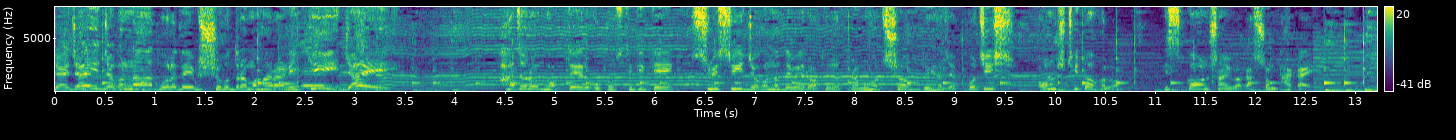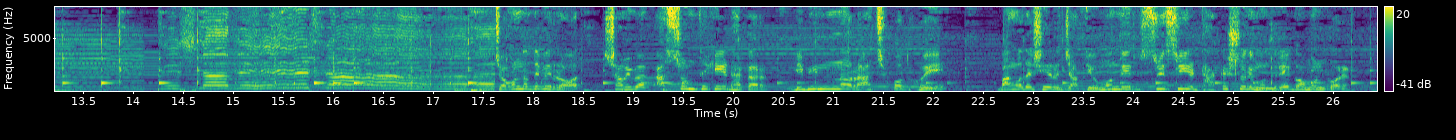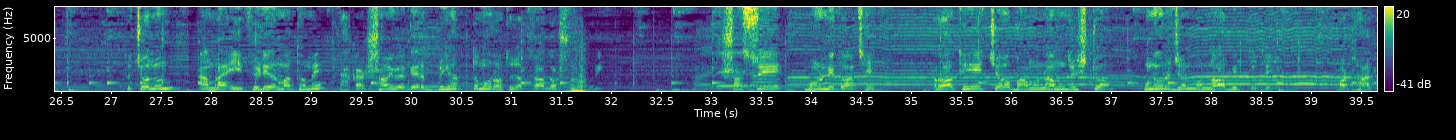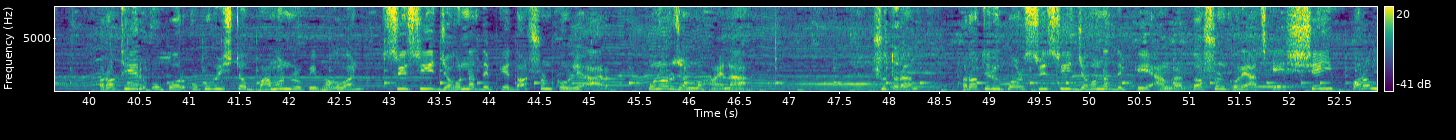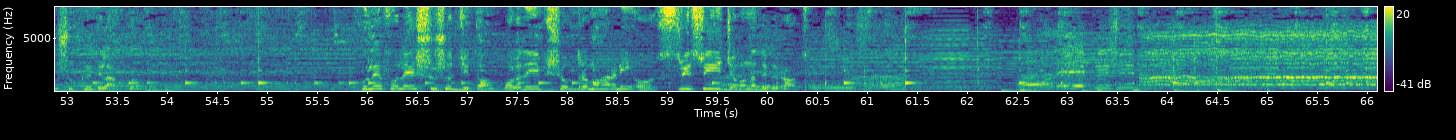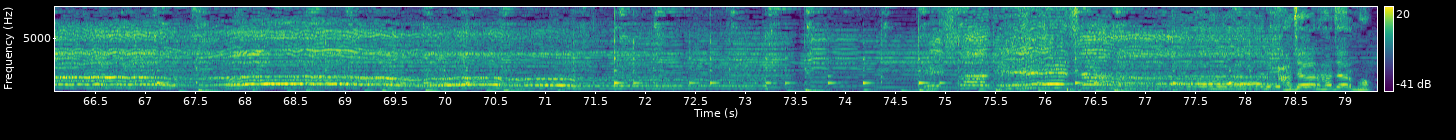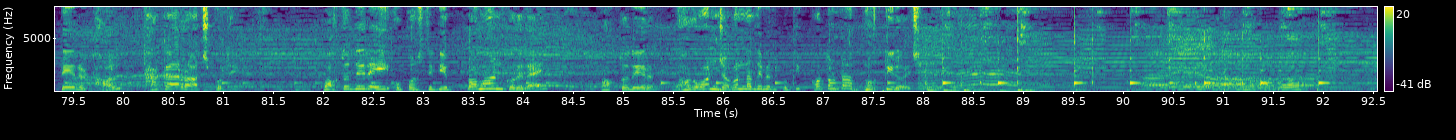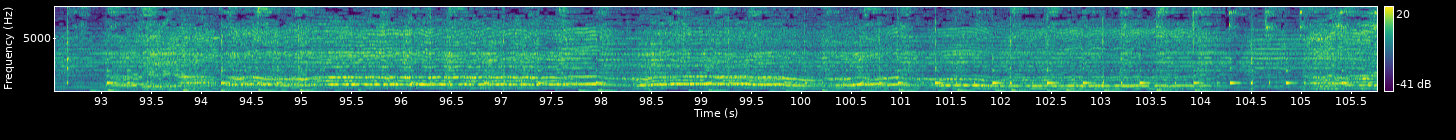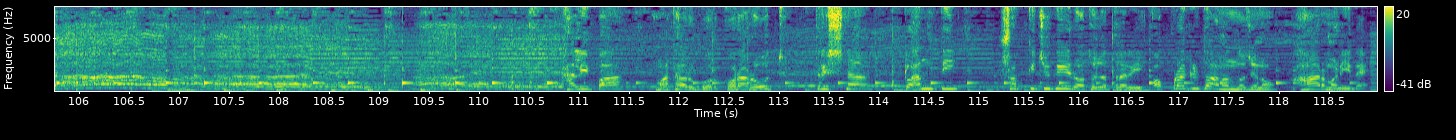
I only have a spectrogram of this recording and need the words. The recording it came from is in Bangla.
জয় জয় জগন্নাথ বলদেব সুভদ্রা মহারানী কি জয়। হাজারো ভক্তের উপস্থিতিতে শ্রী শ্রী জগন্নাথদেবের রথযাত্রা মহোৎসব দুই হাজার পঁচিশ অনুষ্ঠিত হল ইস্কন স্বামীবাগ আশ্রম ঢাকায়। কৃষ্ণ কৃষ্ণ। জগন্নাথ দেবের রথ স্বামীবাগ আশ্রম থেকে ঢাকার বিভিন্ন রাজপথ হয়ে বাংলাদেশের জাতীয় মন্দির শ্রী শ্রী ঢাকেশ্বরী মন্দিরে গমন করেন। তো চলুন আমরা এই ভিডিওর মাধ্যমে ঢাকার স্বামীবাগের বৃহত্তম রথযাত্রা দর্শন করি। শাস্ত্রে বর্ণিত আছে, রথে চ বামনাম দৃষ্ট পুনর্জন্ম ন বিদ্যতে। অর্থাৎ রথের উপর উপবিষ্ট বামন রূপী ভগবান শ্রী শ্রী জগন্নাথ দেবকে দর্শন করলে আর পুনর্জন্ম হয় না। সুতরাং রথের উপর শ্রী শ্রী জগন্নাথ দেবকে আমরা দর্শন করে আজকে সেই পরম স্বীকৃতি লাভ করব। ফুলে ফুলে সুসজ্জিত বলদেব সুদ্র মহারানী ও শ্রী শ্রী জগন্নাথ দেবের রথ হাজার হাজার ভক্তের ঢল ঢাকার রাজপথে। ভক্তদের এই উপস্থিতি প্রমাণ করে দেয় ভক্তদের ভগবান জগন্নাথ দেবের প্রতি কতটা ভক্তি রয়েছে। খালি পা, মাথার উপর করা রোদ, তৃষ্ণা ক্লান্তি সবকিছুকে রথযাত্রার এই অপ্রাকৃত আনন্দ যেন হার মানিয়ে দেয়।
